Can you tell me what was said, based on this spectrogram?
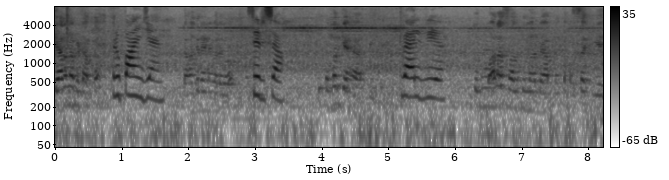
क्या नाम है बेटा आपका? रूपान जैन। कहाँ के रहने वाले हो सिरसा। तो उम्र क्या है आपकी? Twelve year. तो 12 साल की उम्र में आपने तपस्या की है।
